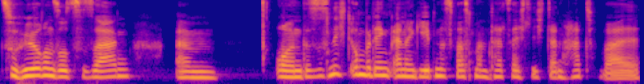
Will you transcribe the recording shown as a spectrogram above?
zu hören sozusagen. Ähm, und das ist nicht unbedingt ein Ergebnis, was man tatsächlich dann hat, weil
